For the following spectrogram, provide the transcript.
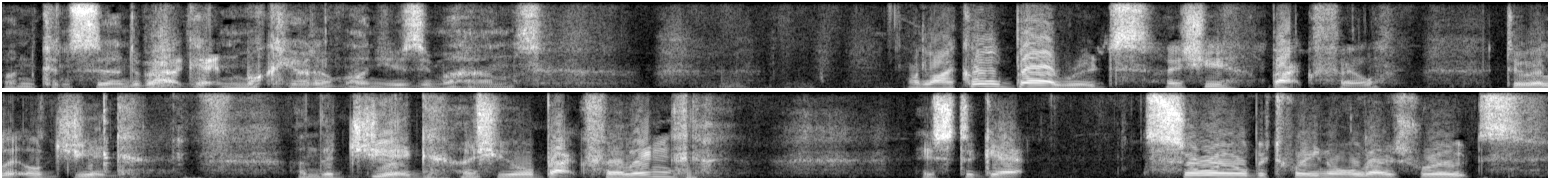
unconcerned about getting mucky, I don't mind using my hands. And like all bare roots, as you backfill, do a little jig. And the jig, as you're backfilling, is to get soil between all those roots,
